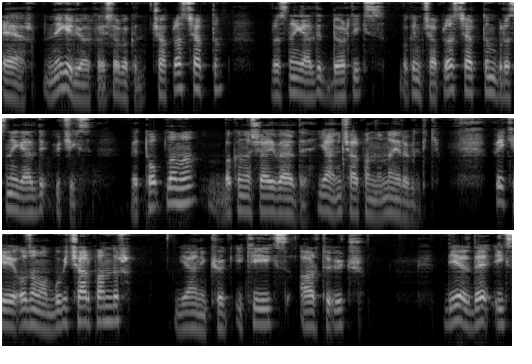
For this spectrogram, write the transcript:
eğer ne geliyor arkadaşlar bakın çapraz çarptım. Burası ne geldi? 4x. Bakın çapraz çarptım. Burası ne geldi? 3x. Ve toplamı bakın aşağıya verdi. Yani çarpanlarını ayırabildik. Peki o zaman bu bir çarpandır. Yani kök 2x artı 3. Diğeri de x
